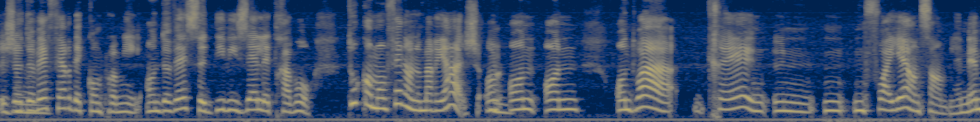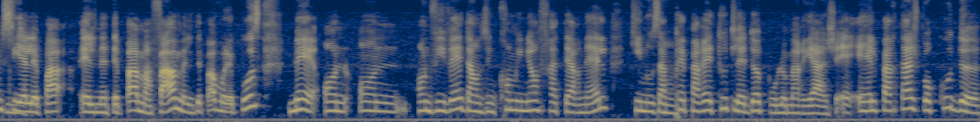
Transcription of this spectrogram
Je mm. devais faire des compromis. On devait se diviser les travaux. Tout comme on fait dans le mariage. On, mm. on, on, on doit créer une, une, foyer ensemble. Et même si mm. elle, est pas, elle n'était pas ma femme, elle n'était pas mon épouse, mais on, on, on, vivait dans une communion fraternelle qui nous a mm. préparés toutes les deux pour le mariage. Et, elle partage beaucoup de,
